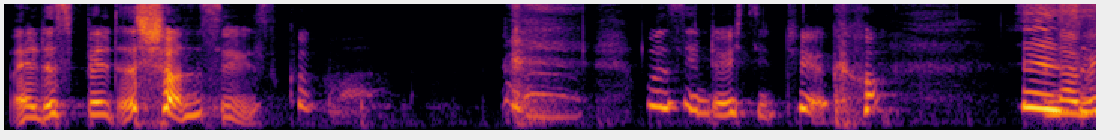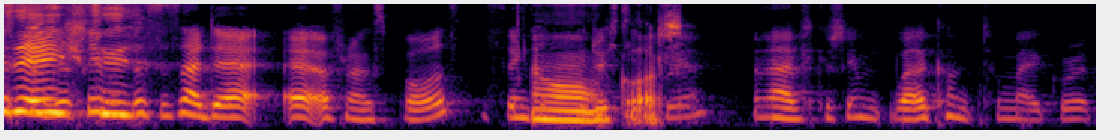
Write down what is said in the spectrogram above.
weil das Bild ist schon süß. Guck mal. Wo sie durch die Tür kommt. Das hab ist echt süß. Das ist halt der Eröffnungspost. Deswegen kommt Oh sie durch Gott. die Tür. Und dann habe ich geschrieben, Welcome to my grip.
